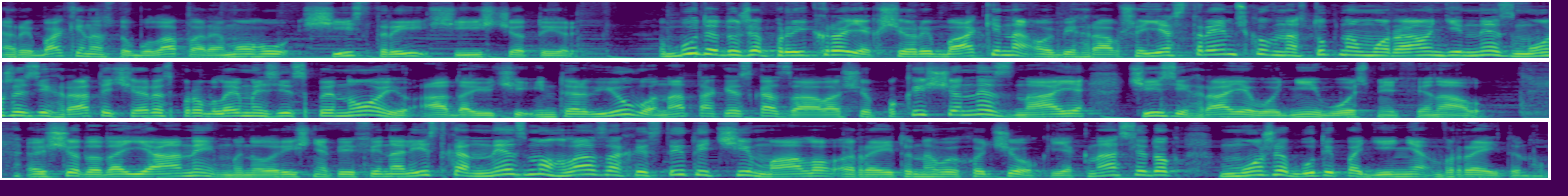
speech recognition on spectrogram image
Рибакіна здобула перемогу 6-3-6-4. Буде дуже прикро, якщо Рибакіна, обігравши Ястремську, в наступному раунді не зможе зіграти через проблеми зі спиною. А даючи інтерв'ю, вона так і сказала, що поки що не знає, чи зіграє в одній восьмій фіналу. Щодо Даяни, минулорічня півфіналістка не змогла захистити чимало рейтингових очок. Як наслідок, може бути падіння в рейтингу.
